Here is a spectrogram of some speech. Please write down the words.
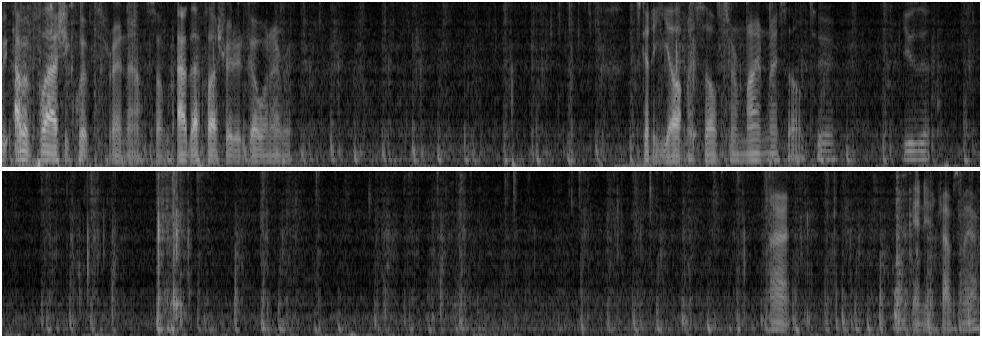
I have a flash equipped right now, so I have that flash ready to go whenever. Just gotta yell at myself to remind myself to use it. Alright. Okay, I need to drop some air.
